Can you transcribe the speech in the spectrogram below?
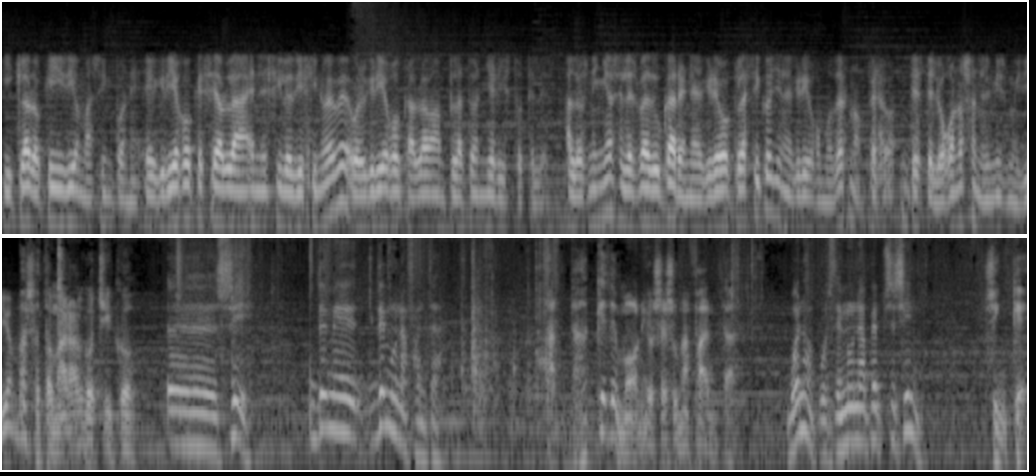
y claro, ¿qué idioma se impone? ¿El griego que se habla en el siglo XIX o el griego que hablaban Platón y Aristóteles? A los niños se les va a educar en el griego clásico y en el griego moderno, pero desde luego no son el mismo idioma. ¿Vas a tomar algo, chico? Eh, sí. Deme, deme una Fanta. ¿Fanta? ¿Qué demonios es una Fanta? Bueno, pues deme una Pepsi Sin. ¿Sin qué?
